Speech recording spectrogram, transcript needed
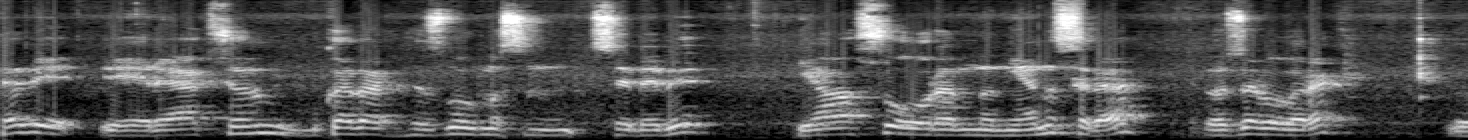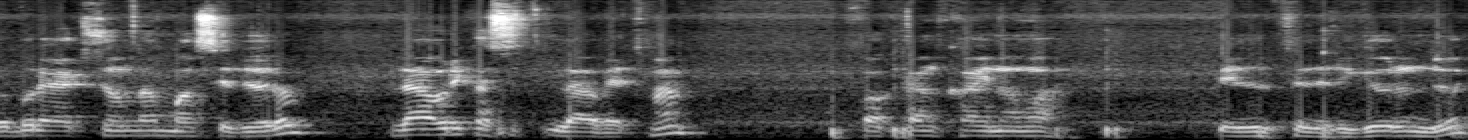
Tabi reaksiyonun bu kadar hızlı olmasının sebebi yağ su oranının yanı sıra özel olarak e, bu reaksiyondan bahsediyorum. Laurik asit ilave etmem. Ufaktan kaynama belirtileri göründü.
